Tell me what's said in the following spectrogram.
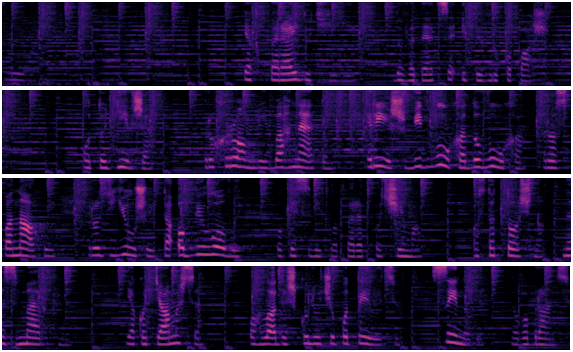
слива. Як перейдуть її, доведеться іти в рукопаш. От тоді вже прохромлюй багнетом, ріж від вуха до вуха, розпанахуй, роз'юшуй та оббіловуй, поки світло перед очима остаточно не змеркне. Як отямишся, погладиш колючу потилицю, синові, новобранцю,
